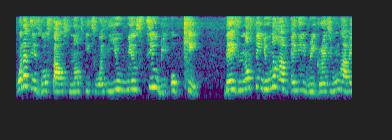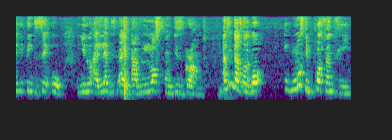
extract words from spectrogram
whether things go south, not east, west, you will still be okay. There is nothing, you will not have any regrets, you won't have anything to say, oh, you know, I left this, I have lost on this ground. I think that's all about most importantly,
